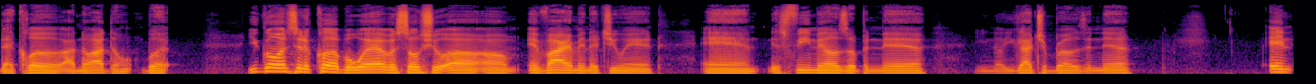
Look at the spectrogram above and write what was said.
that club, I know I don't, but you going to the club or wherever social uh, um, environment that you in, and there's females up in there. You know, you got your brothers in there, and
